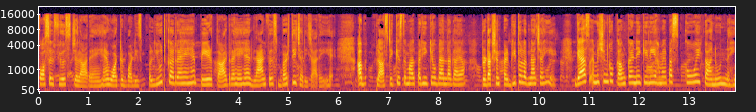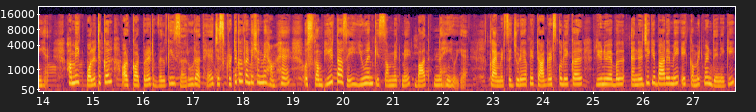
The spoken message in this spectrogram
फॉसिल फ्यूल्स जला रहे हैं वाटर बॉडीज पोल्यूट कर रहे हैं, पेड़ काट रहे हैं लैंडफिल्स बढ़ती चली जा रही है। अब प्लास्टिक के इस्तेमाल पर ही क्यों बैन लगाया? प्रोडक्शन पर भी तो लगना चाहिए। गैस एमिशन को कम करने के लिए हमारे पास कोई कानून नहीं है। हमें एक पॉलिटिकल और कॉरपोरेट विल की ज़रूरत है। जिस क्रिटिकल कंडीशन में हम हैं उस गंभीरता से यूएन की समिट में बात नहीं हुई है। क्लाइमेट से जुड़े अपने टारगेट्स को लेकर रिन्यूएबल एनर्जी के बारे में एक कमिटमेंट देने की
